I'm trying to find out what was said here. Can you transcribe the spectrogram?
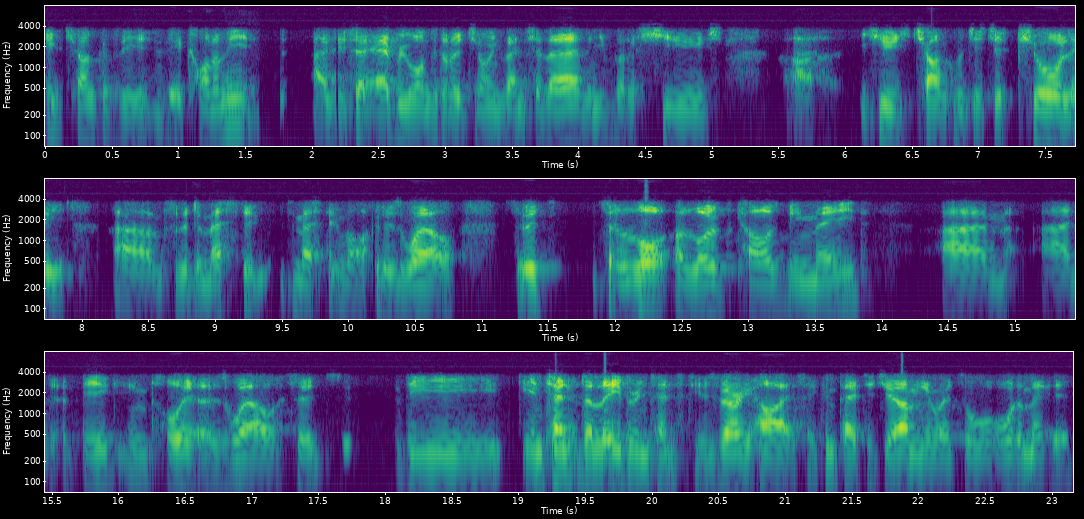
big chunk of the, the economy. As you say, everyone's got a joint venture there, and then you've got a huge, uh, huge chunk which is just purely um, for the domestic domestic market as well. So it's it's a lot a lot of cars being made um, and a big employer as well. So it's the intent, the labor intensity is very high, say compared to Germany where it's all automated.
